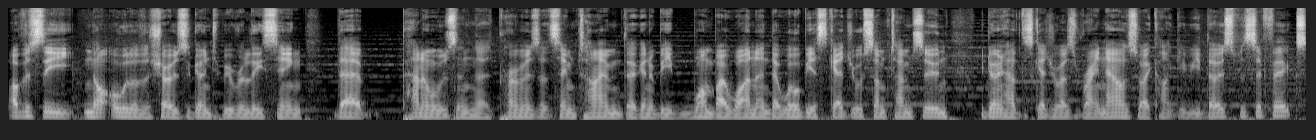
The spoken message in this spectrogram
Obviously, not all of the shows are going to be releasing their panels and the promos at the same time. They're going to be one by one, and there will be a schedule sometime soon. We don't have the schedule as right now, so I can't give you those specifics.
